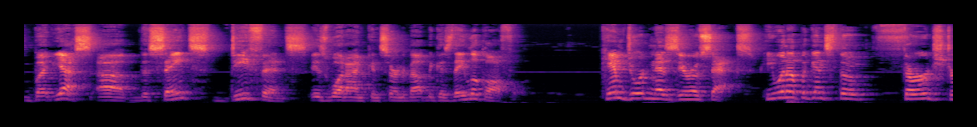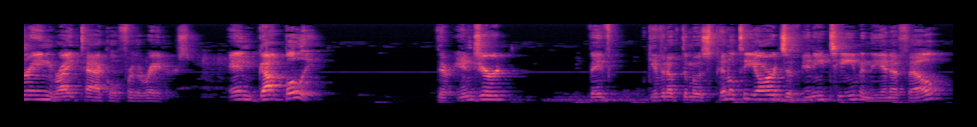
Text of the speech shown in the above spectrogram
but yes, uh, the Saints defense is what I'm concerned about because they look awful. Cam Jordan has zero sacks. He went up against the third string right tackle for the Raiders and got bullied. They're injured. They've given up the most penalty yards of any team in the NFL.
